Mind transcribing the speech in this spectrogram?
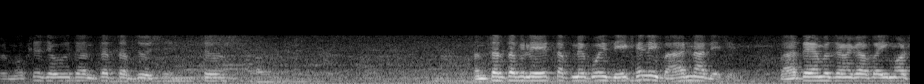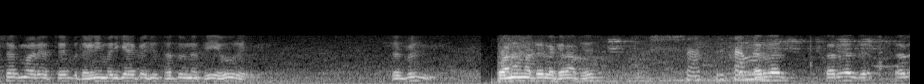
પણ મોક્ષે જવું તો અંતર તપ જોઈશે. અંતર તપ એટલે એ તપને કોઈ દેખે નહીં બહાર ના દેખે. બહાર તો એમ જાણે કે ભાઈ મોટરસાઇકલ રહે છે ધણી મરી ગયા કશું થતું નથી એવું રહે કોના માટે લખેલા છે? સર્વ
